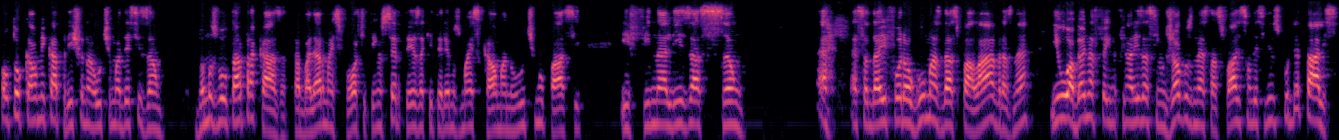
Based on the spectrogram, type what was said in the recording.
Faltou calma e capricho na última decisão. Vamos voltar para casa, trabalhar mais forte. Tenho certeza que teremos mais calma no último passe e finalização. É, essa daí foram algumas das palavras, né? E o Abel finaliza assim: os jogos nestas fases são decididos por detalhes.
